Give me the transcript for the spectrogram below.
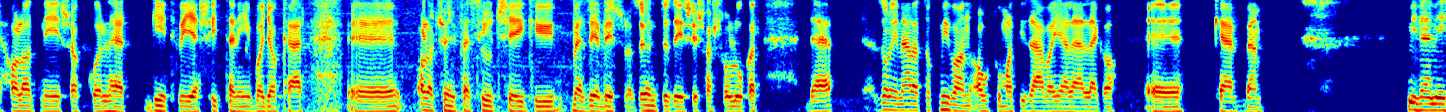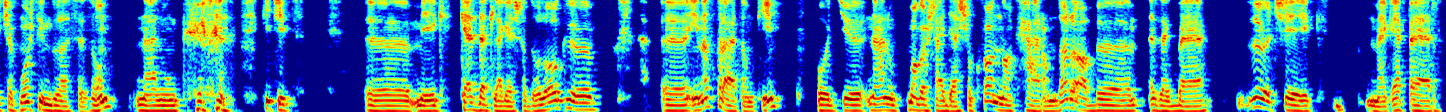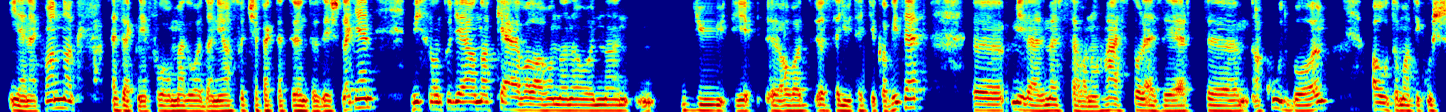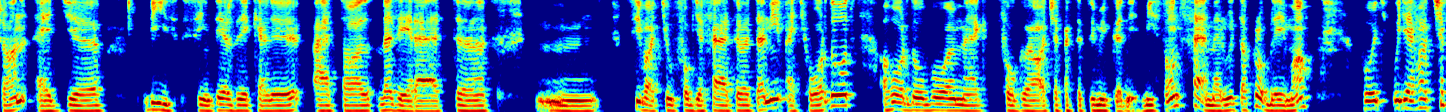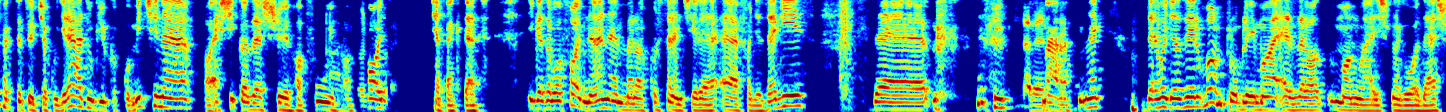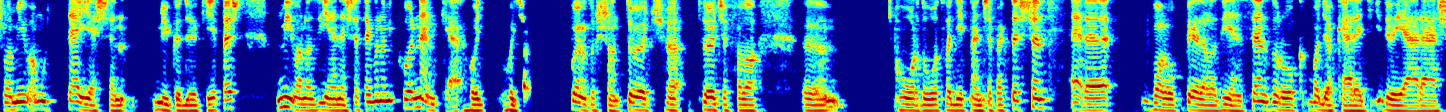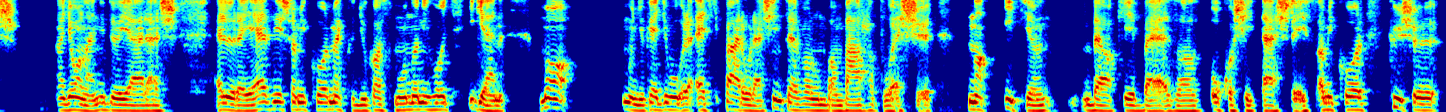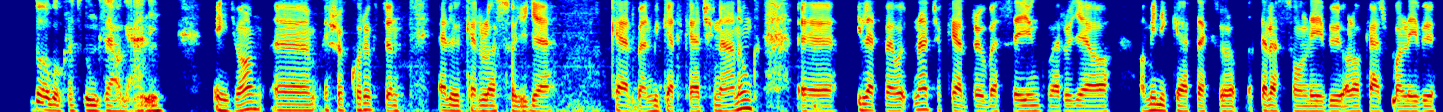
haladni, és akkor lehet gateway vagy akár alacsony feszültségű vezérléssel az öntözés és hasonlókat. De Zoli, nálatok mi van automatizálva jelenleg a kertben? Mivel még csak most indul a szezon, nálunk kicsit még kezdetleges a dolog. Én azt találtam ki, hogy nálunk magaságyások vannak, három darab, ezekbe zöldség, meg eper, ilyenek vannak, ezeknél fogom megoldani azt, hogy csepegtető öntözés legyen, viszont ugye annak kell valahonnan, ahonnan gyűjti, ahol összegyűjthetjük a vizet. Mivel ez messze van a háztól, ezért a kútból automatikusan egy vízszint érzékelő által vezérelt mm, szivattyú fogja feltölteni egy hordót, a hordóból meg fog a csepegtető működni. Viszont felmerült a probléma, hogy ugye ha csepegtetőt csak úgy rádugjuk, akkor mit csinál? Ha esik az eső, ha fúj, ha fagy, csepegtet. Igazából fagynál nem, mert akkor szerencsére elfagy az egész, de már akinek. De hogy azért van probléma ezzel a manuális megoldással, ami amúgy teljesen működőképes. Mi van az ilyen esetekben, amikor nem kell, hogy, hogy folyamatosan töltse, töltse fel a ö, hordót, vagy éppen csepegtessen. Erre valók például az ilyen szenzorok, vagy akár egy időjárás egy online időjárás előrejelzés, amikor meg tudjuk azt mondani, hogy igen, ma mondjuk egy, óra, egy pár órás intervallumban várható eső. Na, itt jön be a képbe ez az okosítás rész, amikor külső dolgokra tudunk reagálni. Így van, és akkor rögtön előkerül az, hogy ugye kertben miket kell csinálnunk, illetve hogy nem csak kertről beszéljünk, mert ugye a, a minikertekről, a teraszon lévő, a lakásban lévő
